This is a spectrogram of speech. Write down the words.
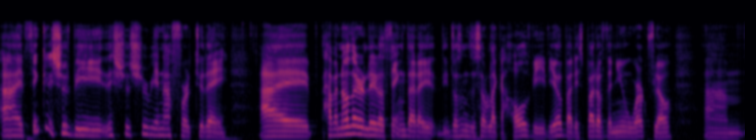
I think it should be this should, should be enough for today. I have another little thing that I, it doesn't deserve like a whole video, but it's part of the new workflow um,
